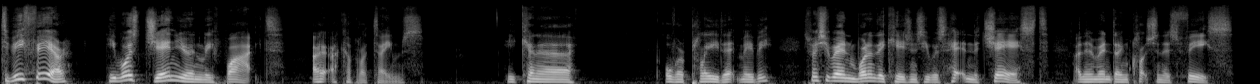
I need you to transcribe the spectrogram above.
To be fair, he was genuinely whacked a, a couple of times. He kind of overplayed it, maybe, especially when one of the occasions he was hit in the chest and then went down clutching his face.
